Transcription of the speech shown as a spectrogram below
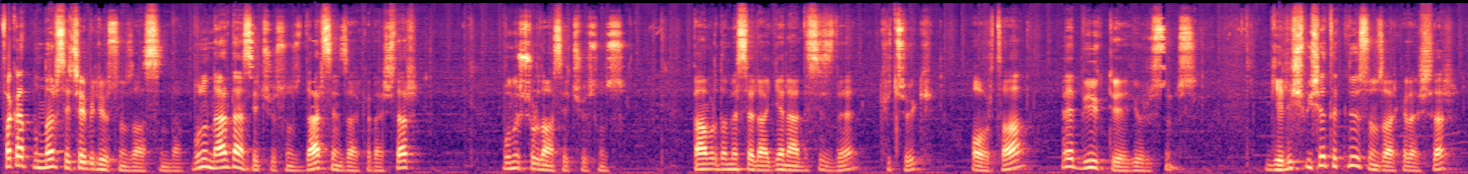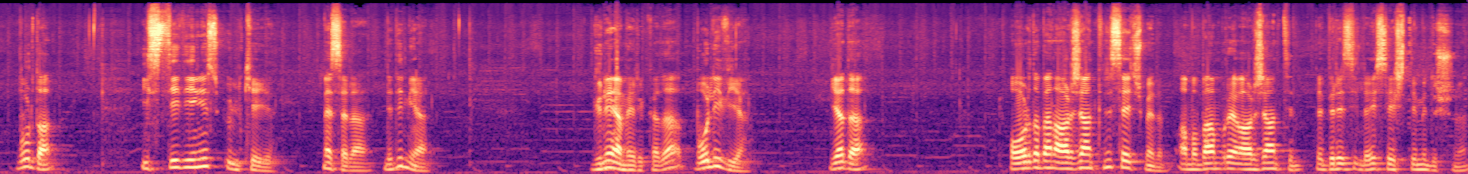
Fakat bunları seçebiliyorsunuz aslında. Bunu nereden seçiyorsunuz derseniz arkadaşlar bunu şuradan seçiyorsunuz. Ben burada mesela genelde sizde küçük, orta ve büyük diye görürsünüz. Gelişmişe tıklıyorsunuz arkadaşlar. Buradan istediğiniz ülkeyi mesela dedim ya Güney Amerika'da Bolivya ya da orada ben Arjantin'i seçmedim ama ben buraya Arjantin ve Brezilya'yı seçtiğimi düşünün.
